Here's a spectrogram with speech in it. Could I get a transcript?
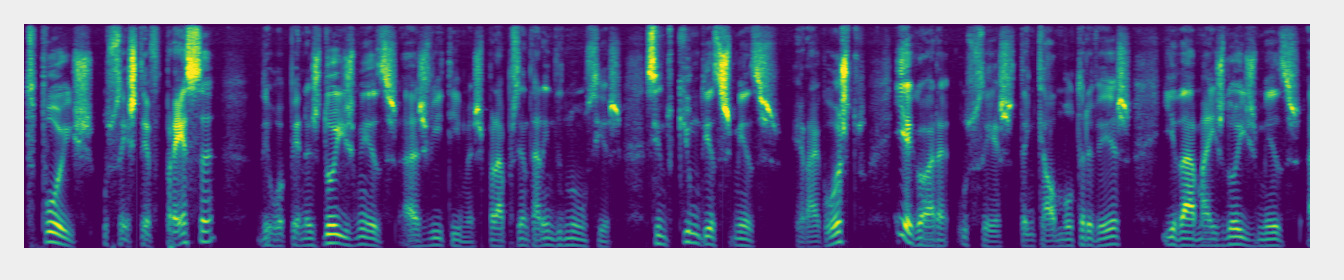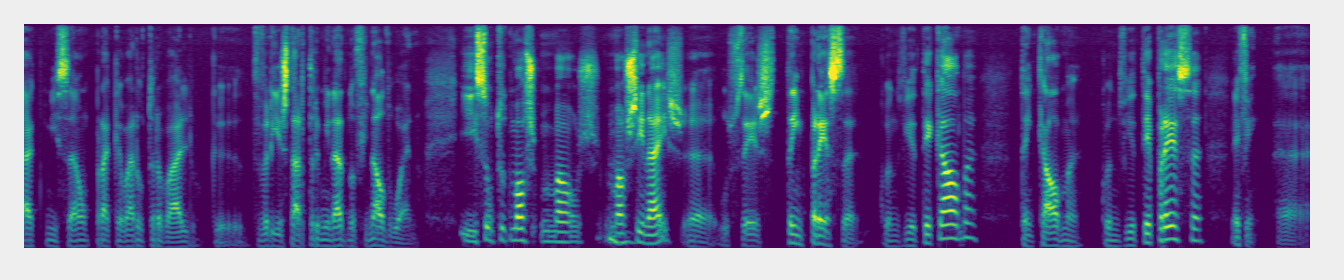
Depois, o SES teve pressa, deu apenas dois meses às vítimas para apresentarem denúncias, sendo que um desses meses era agosto, e agora o SES tem calma outra vez e dá mais dois meses à Comissão para acabar o trabalho que deveria estar terminado no final do ano. E são tudo maus, maus, maus uhum. sinais. Uh, o SES tem pressa quando devia ter calma, tem calma quando devia ter pressa, enfim, uh,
